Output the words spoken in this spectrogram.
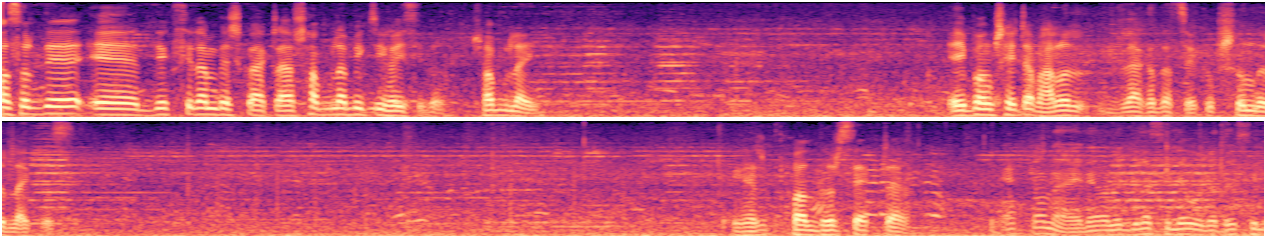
বছর দিয়ে দেখছিলাম বেশ কয়েকটা সবগুলা বিক্রি হয়েছিল সবগুলাই। এই বংশাইটা ভালো দেখা যাচ্ছে খুব সুন্দর লাগতেছে। এখানে ফল ধরছে একটা। একটা না এটা অনেকগুলো ছিল ওটাতে ছিল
